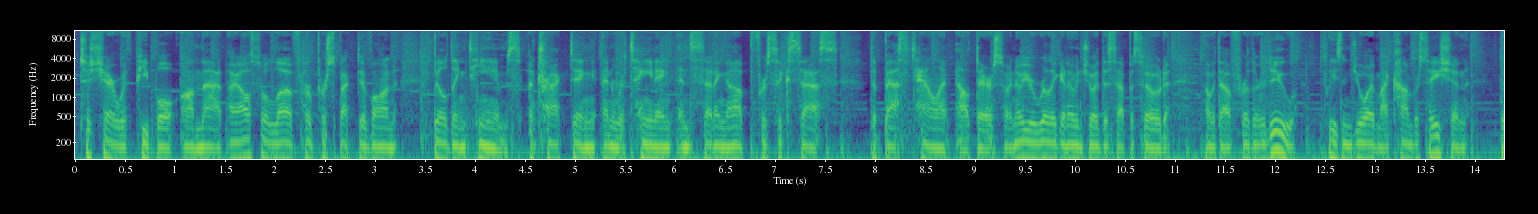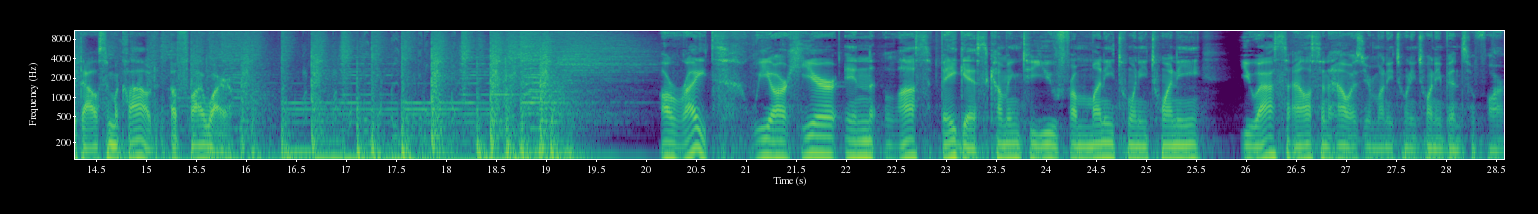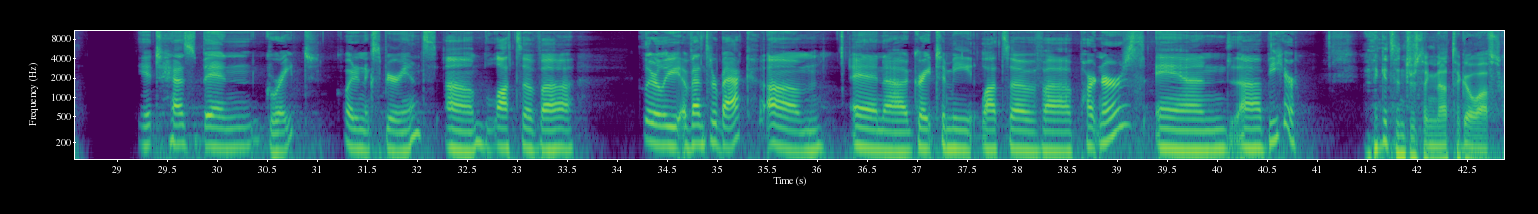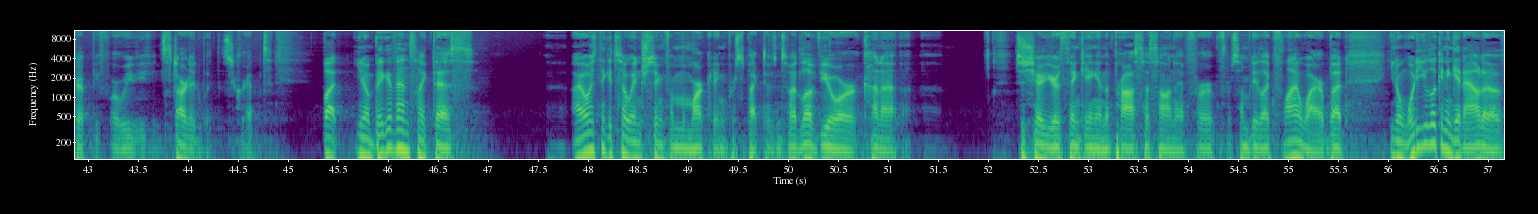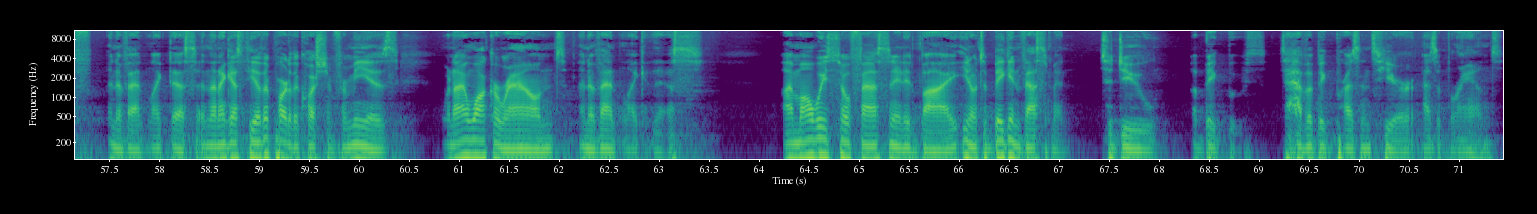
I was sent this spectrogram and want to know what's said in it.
to share with people on that. I also love her perspective on building teams, attracting and retaining and setting up for success the best talent out there. So I know you're really going to enjoy this episode. And without further ado, please enjoy my conversation with Allison McLeod of Flywire. All right, we are here in Las Vegas coming to you from Money 2020 US. Allison, how has your Money 2020 been so far? It has been great, quite an experience. Um, lots of uh, clearly events are back. Um, and uh, great to meet lots of uh, partners and uh, be here. I think it's interesting not to go off script before we've even started with the script, but you know, big events like this, uh, I always think it's so interesting from a marketing perspective, and so I'd love your kind of uh, to share your thinking and the process on it for for somebody like Flywire. But you know, what are you looking to get out of an event like this? And then I guess the other part of the question for me is when I walk around an event like this I'm always so fascinated by, you know, it's a big investment to do a big booth, to have a big presence here as a brand.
